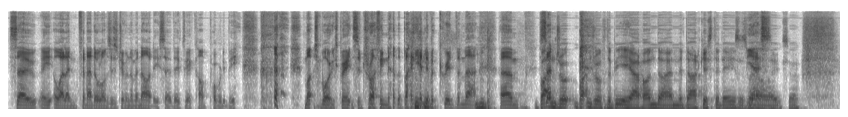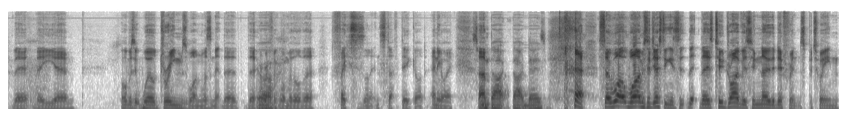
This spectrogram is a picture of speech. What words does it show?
So, eh, oh, well, and Fernando Alonso has driven a Minardi, so they, they can't probably be much more experienced of driving at the back end of a grid than that. Um, so- Button, dro- Button drove the BAR Honda in the darkest of days as Yes. well. Like so, the the um, what was it? World Dreams one, wasn't it? The the horrific one with all the faces on it and stuff. Dear God. Anyway, Some um, dark, dark days. so what what I'm suggesting is that there's two drivers who know the difference between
